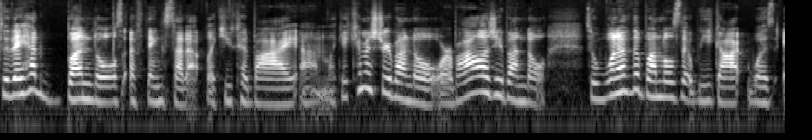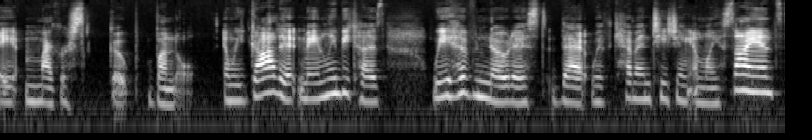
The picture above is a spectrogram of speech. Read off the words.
So they had bundles of things set up, like you could buy um, like a chemistry bundle or a biology bundle. So one of the bundles that we got was a microscope bundle. And we got it mainly because we have noticed that with Kevin teaching Emily science,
